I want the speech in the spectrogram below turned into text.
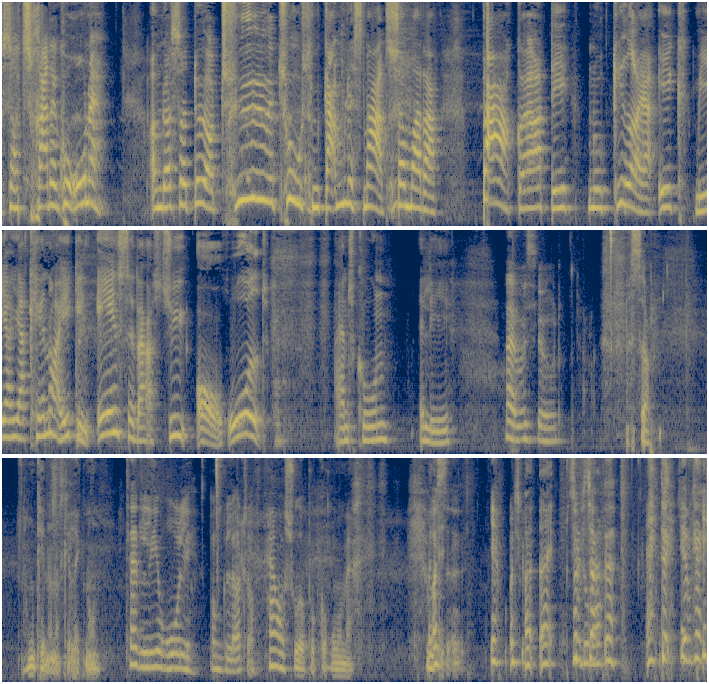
så træt af corona. Om der så dør 20.000 gamle snart, så må der bare gøre det. Nu gider jeg ikke mere. Jeg kender ikke en eneste, der er syg overhovedet. Hans kone er læge. Nej, hvor sjovt. Så hun kender nok heller ikke nogen. Tag det lige roligt, onkel Otto. Han var sur på corona. Men Også, det, ja, undskyld. Øh, nej, siger du så, bare. Det, jeg kan,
